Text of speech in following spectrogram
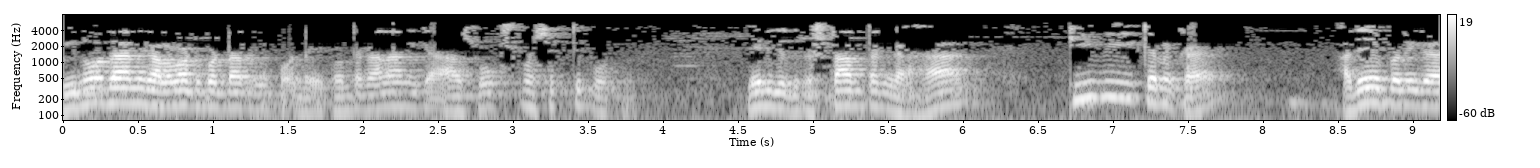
వినోదానికి అలవాటు పడ్డారనుకోండి కొంతకాలానికి ఆ సూక్ష్మ శక్తి పోతుంది. దీనికి దృష్టాంతంగా టీవీ కనుక అదే పనిగా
